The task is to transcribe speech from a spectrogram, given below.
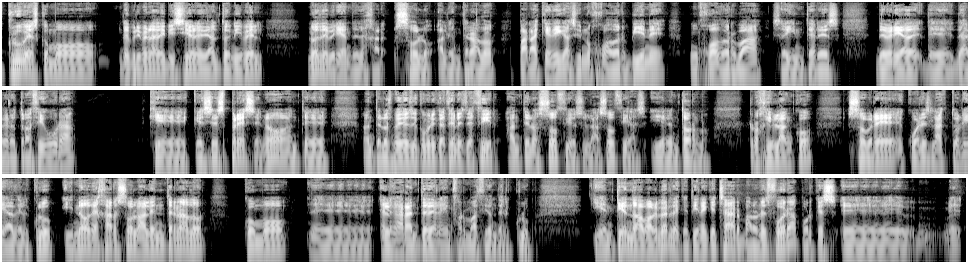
clubes como de primera división y de alto nivel no deberían de dejar solo al entrenador para que diga si un jugador viene, un jugador va, si hay interés. Debería de haber otra figura que, se exprese ante, ante los medios de comunicación, es decir, ante los socios, las socias y el entorno rojiblanco, sobre cuál es la actualidad del club y no dejar solo al entrenador como eh, el garante de la información del club. Y entiendo a Valverde que tiene que echar balones fuera porque es, eh,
